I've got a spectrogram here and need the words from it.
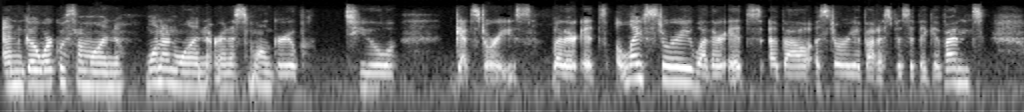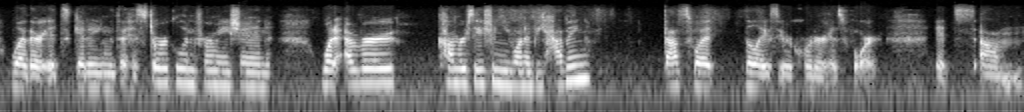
and go work with someone one on one or in a small group to get stories, whether it's a life story, whether it's about a story about a specific event, whether it's getting the historical information, whatever conversation you want to be having, that's what the legacy recorder is for. It's um,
